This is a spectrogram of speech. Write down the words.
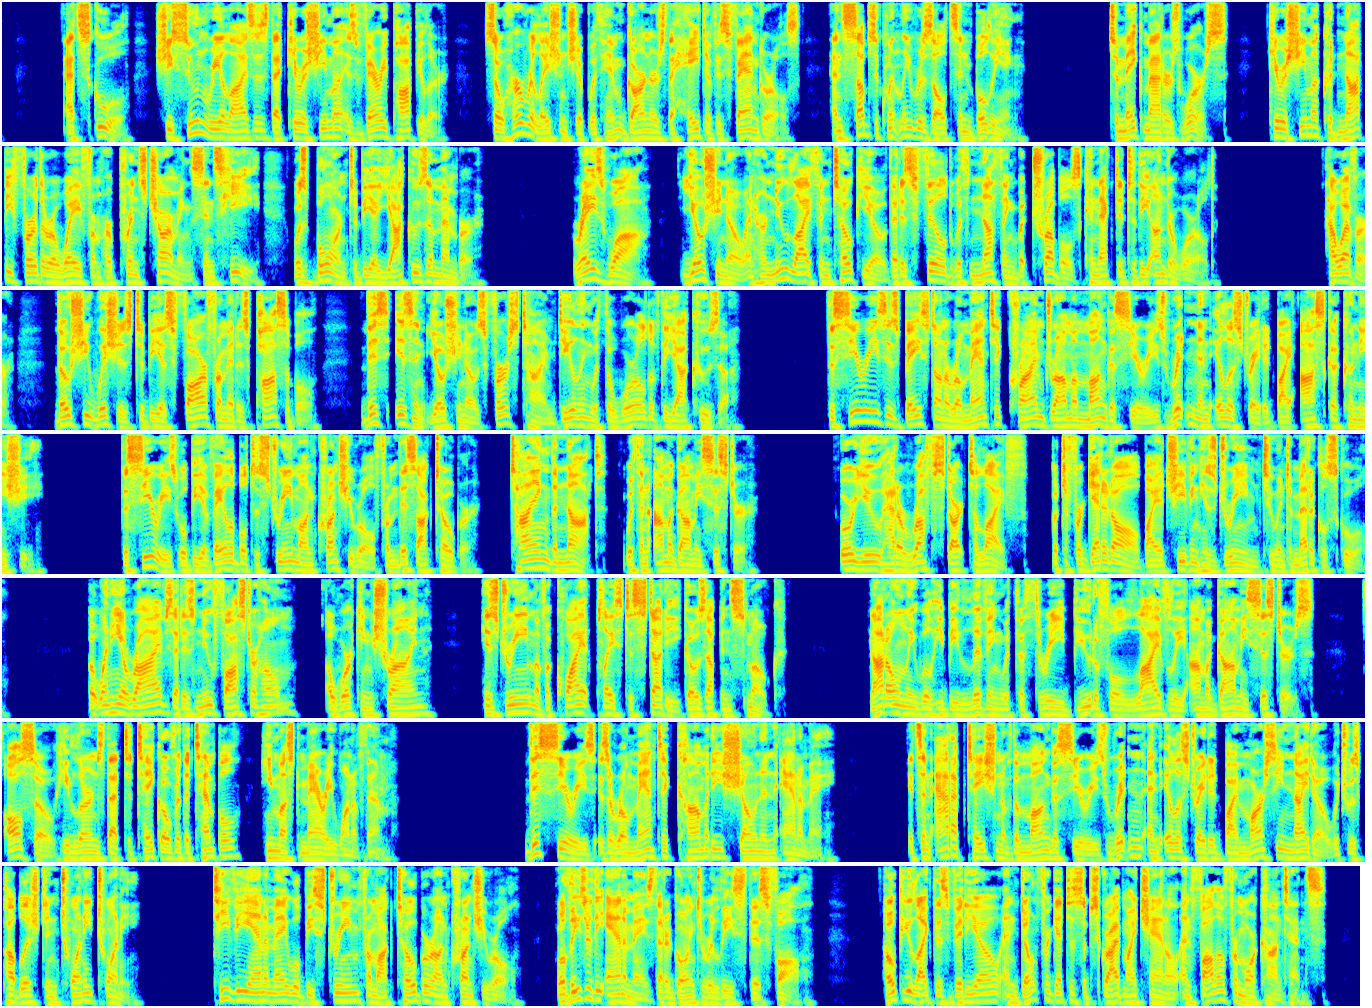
At school, she soon realizes that Kirishima is very popular, so her relationship with him garners the hate of his fangirls and subsequently results in bullying. To make matters worse, Kirishima could not be further away from her Prince Charming since he was born to be a Yakuza member. Reizuwa, Yoshino and her new life in Tokyo that is filled with nothing but troubles connected to the underworld. However, though she wishes to be as far from it as possible, this isn't Yoshino's first time dealing with the world of the Yakuza. The series is based on a romantic crime drama manga series written and illustrated by Asuka Konishi. The series will be available to stream on Crunchyroll from this October, tying the knot with an Amagami sister. Uryu had a rough start to life, but to forget it all by achieving his dream to into medical school. But when he arrives at his new foster home, a working shrine, his dream of a quiet place to study goes up in smoke. Not only will he be living with the three beautiful, lively Amagami sisters, also he learns that to take over the temple, he must marry one of them. This series is a romantic comedy shonen anime. It's an adaptation of the manga series written and illustrated by Marcey Naito, which was published in 2020. TV anime will be streamed from October on Crunchyroll. Well, these are the animes that are going to release this fall. Hope you like this video and don't forget to subscribe my channel and follow for more contents.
